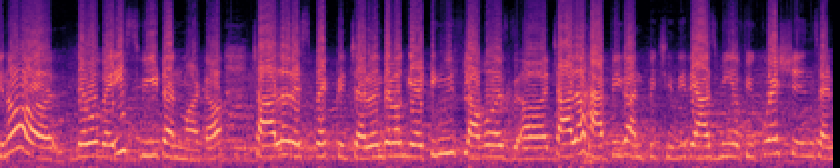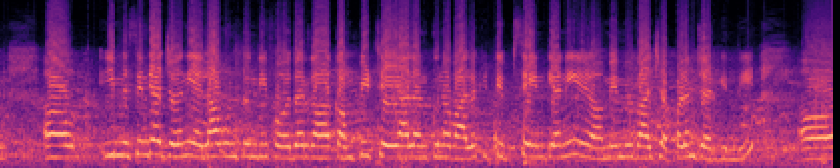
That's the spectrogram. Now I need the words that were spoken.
you know they were very sweet అనమాట చాలా రెస్పెక్ట్ ఇచ్చారు. And they were getting me flowers చాలా హ్యాపీగా అనిపించింది. దే ఆస్ me a few questions and ఈ మిస్ ఇండియా జర్నీ ఎలా ఉంటుంది? ఫర్దర్గా కంప్లీట్ చేయాలనుకున్న వాళ్ళకి టిప్స్ ఏంటి అని uh, మేము ఇవాళ చెప్పడం జరిగింది. Uh,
